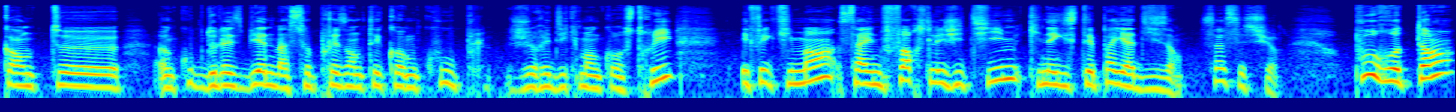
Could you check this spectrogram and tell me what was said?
quand euh, un couple de lesbiennes va se présenter comme couple juridiquement construit, effectivement, ça a une force légitime qui n'existait pas il y a dix ans. Ça, c'est sûr. Pour autant,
